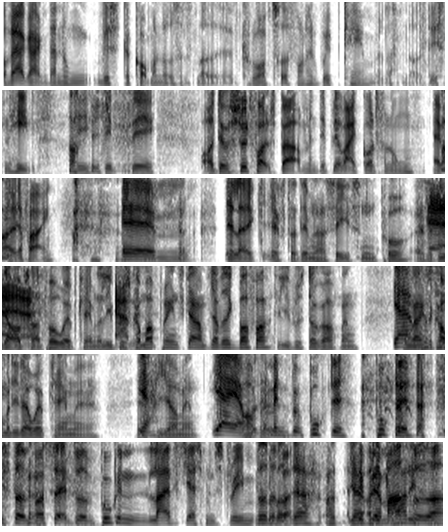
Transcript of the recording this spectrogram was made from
Og hver gang der er nogen, hvis der kommer noget, så er det sådan noget, øh, kan du optræde foran et webcam eller sådan noget. Det er sådan helt... Ej. Det, det, det, og det er jo sødt, folk spørger, men det bliver bare ikke godt for nogen, af Nej. min erfaring. øhm, Eller ikke efter dem, der har set sådan på, altså de Ja. der optræder på webcam, der lige Ja, pludselig men- kommer op på en skærm. Jeg ved ikke, hvorfor de lige pludselig dukker op, men ja, nogle gange præcis. så kommer de der webcam øh, ja. Piger og mænd. Ja, ja, op, øh. men book det. Book det, i stedet for. Så, du ved, book en live Jasmine stream. Ved du hvad? for- Ja, og, ja, det og bliver er meget gratis, federe.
